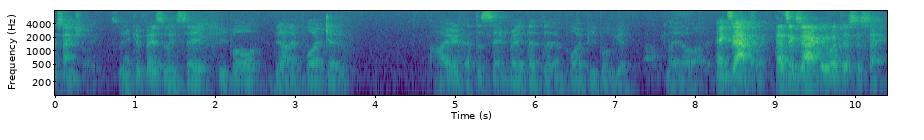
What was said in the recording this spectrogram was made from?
essentially. So you could basically say people, the unemployed get hired at the same rate that the employed people get laid off. Exactly. That's exactly what this is saying.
